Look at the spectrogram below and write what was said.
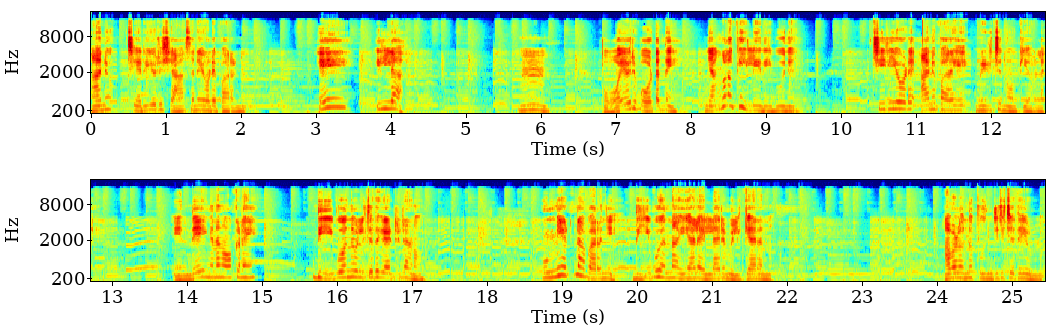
അനു ചെറിയൊരു ശാസനയോടെ പറഞ്ഞു. ഏയ് ഇല്ല. പോയവര് പോട്ടെന്നേ. ഞങ്ങളൊക്കെ ഇല്ലേ ദീപുവിന്? ചിരിയോടെ അനു പറയെ മിഴിച്ചു നോക്കി അവളെ. എന്തേ ഇങ്ങനെ നോക്കണേ? ദീപു എന്ന് വിളിച്ചത് കേട്ടിട്ടാണോ? ഉണ്ണിയേട്ടനാ പറഞ്ഞ് ദീപു എന്ന അയാളെ എല്ലാരും വിളിക്കാരെന്ന്. അവളൊന്ന് പുഞ്ചിരിച്ചതേയുള്ളൂ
